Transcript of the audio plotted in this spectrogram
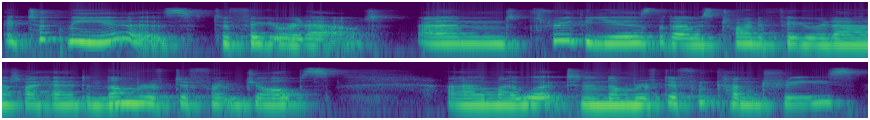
it took me years to figure it out. And through the years that I was trying to figure it out, I had a number of different jobs. Um, I worked in a number of different countries.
